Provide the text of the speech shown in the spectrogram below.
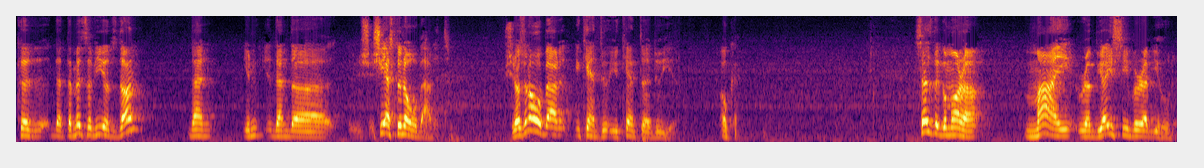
could, that the mitzvah yud is done, then you, then the she has to know about it. If she doesn't know about it, you can't do you can't uh, do yid. Okay. Says the Gemara, my Rabbi Yossi Rabbi Yehuda.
